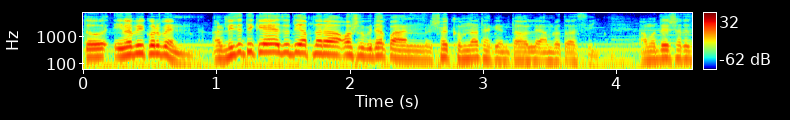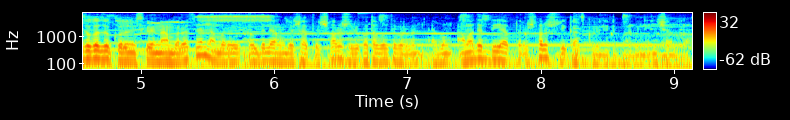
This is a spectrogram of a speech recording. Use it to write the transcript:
তো এইভাবেই করবেন। আর নিজে থেকে যদি আপনারা অসুবিধা পান, সক্ষম না থাকেন, তাহলে আমরা তো আছি। আমাদের সাথে যোগাযোগ করুন স্ক্রিন নাম্বার আছে নাম্বারে কল দিলে আমাদের সাথে সরাসরি কথা বলতে পারবেন, এবং আমাদের দিয়ে আপনারা সরাসরি কাজ করে নিতে পারবেন ইনশাল্লাহ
